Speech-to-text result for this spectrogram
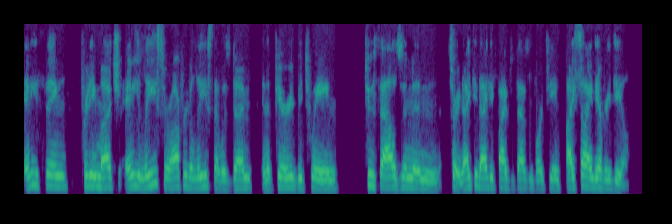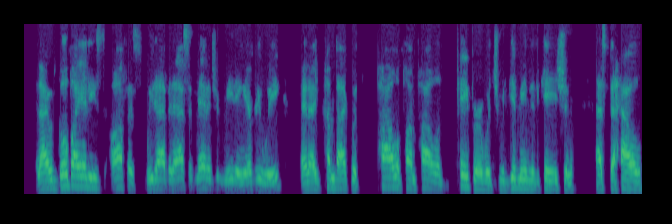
anything, pretty much any lease or offer to lease that was done in the period between 2000 and sorry 1995 2014 i signed every deal. And i would go by eddie's office. We'd have an asset management meeting every week and i'd come back with pile upon pile of paper which would give me an indication as to how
